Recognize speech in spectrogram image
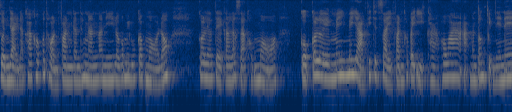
ส่วนใหญ่นะคะเขาก็ถอนฟันกันทั้งนั้น อันนี้เราก็ไม่รู้กับหมอเนาะก็แล้วแต่การรักษาของหมอกบก็เลยไม่ไม่อยากที่จะใส่ฟันเข้าไปอีกค่ะ เพราะว่าอะมันต้องเก็บแน่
